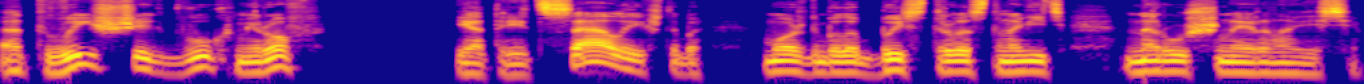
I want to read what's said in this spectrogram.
от высших двух миров и отрицала их, чтобы можно было быстро восстановить нарушенное равновесие.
